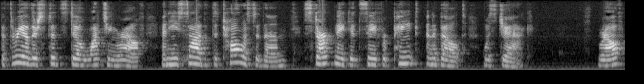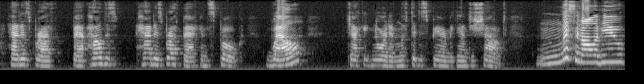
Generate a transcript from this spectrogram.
The three others stood still, watching Ralph, and he saw that the tallest of them, stark naked save for paint and a belt, was Jack. Ralph had his breath back, held his had his breath back and spoke. "Well?" Jack ignored him, lifted his spear, and began to shout. "Listen, all of you!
